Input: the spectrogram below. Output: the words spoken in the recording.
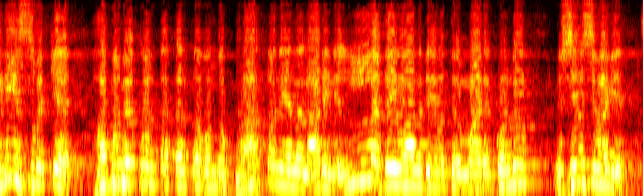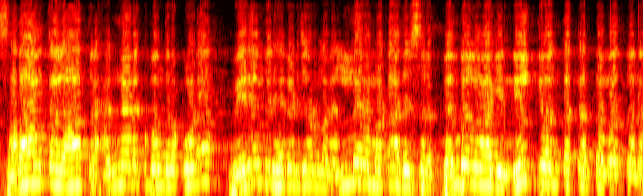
ಇಡೀ ವಿಶ್ವಕ್ಕೆ ಹಬ್ಬಬೇಕು ಅಂತಕ್ಕಂಥ ಒಂದು ಪ್ರಾರ್ಥನೆಯನ್ನ ನಾಡಿನ ಎಲ್ಲ ದೇವಾನ ದೇವತೆ ಮಾಡಿಕೊಂಡು, ವಿಶೇಷವಾಗಿ ಸದಾವಕಾಲ ಆತ್ರ ಹನ್ನೆರಡಕ್ಕೆ ಬಂದರೂ ಕೂಡ ವೀರೇಂದ್ರ ಹೆಗಡೆಜಿಯವರು ನಾವೆಲ್ಲರ ಮಠಾಧೀಶರ ಬೆಂಬಲವಾಗಿ ನಿಲ್ತೀವಿ ಅಂತಕ್ಕಂಥ ಮಾತನ್ನ.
